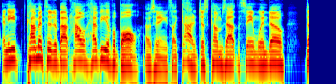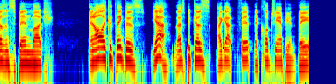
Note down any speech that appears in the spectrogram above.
And he commented about how heavy of a ball I was hitting. It's like, God, it just comes out the same window, doesn't spin much. And all I could think is, yeah, that's because I got fit at Club Champion. They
